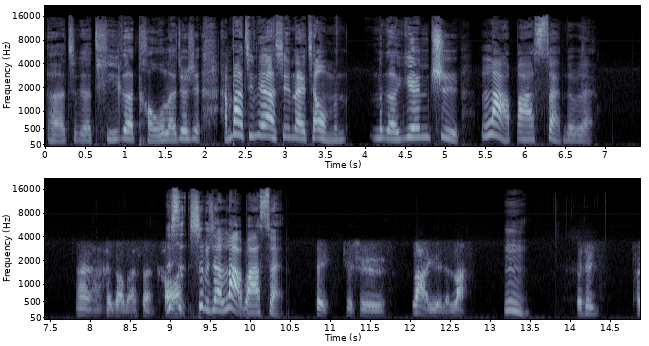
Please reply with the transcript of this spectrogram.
呃这个提个头了，就是韩爸今天要现在教我们那个腌制腊八蒜，对不对？那腊八蒜好啊是，是不是叫腊八蒜？对，就是腊月的腊。嗯那这它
